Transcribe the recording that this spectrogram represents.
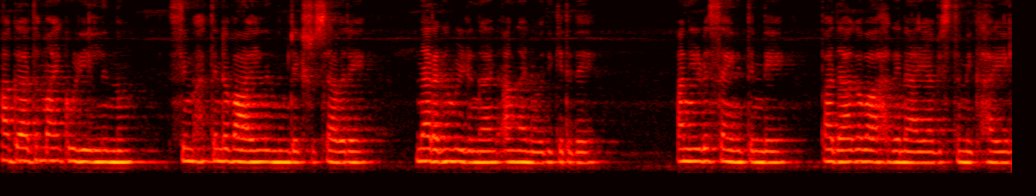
അഗാധമായ കുഴിയിൽ നിന്നും സിംഹത്തിന്റെ വായിൽ നിന്നും രക്ഷിച്ച അവരെ നരകം വിഴുങ്ങാൻ അങ്ങ് അനുവദിക്കരുതേ. അങ്ങയുടെ സൈന്യത്തിന്റെ പതാകവാഹകനായ വിശുദ്ധ മിഖായിൽ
